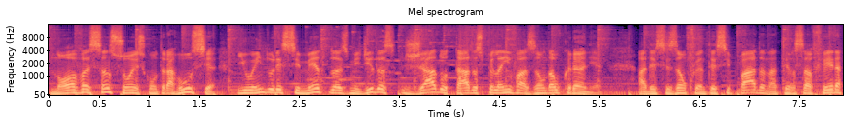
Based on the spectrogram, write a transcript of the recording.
novas sanções contra a Rússia e o endurecimento das medidas já adotadas pela invasão da Ucrânia. A decisão foi antecipada na terça-feira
